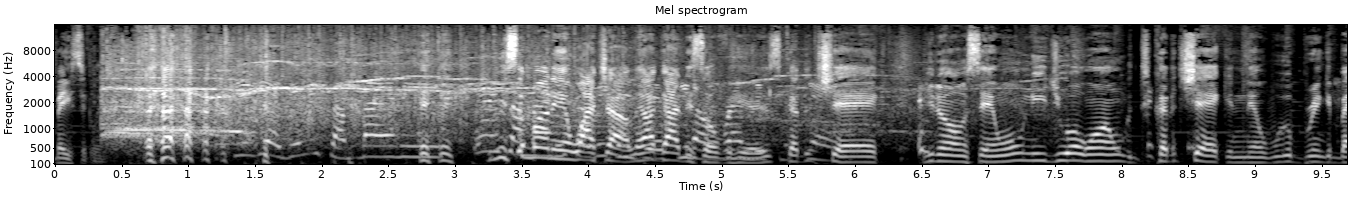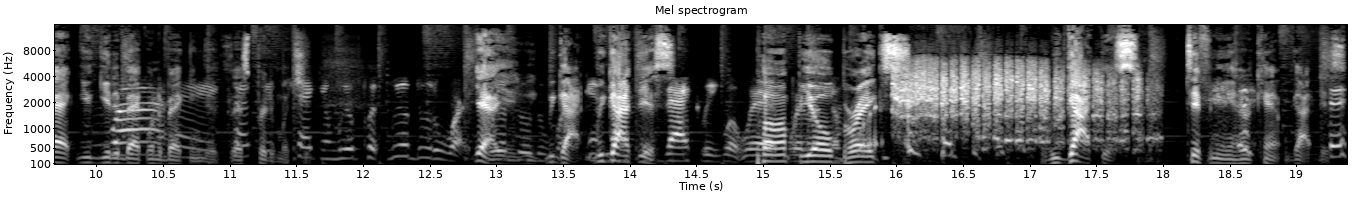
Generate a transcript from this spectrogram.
basically. yeah, yeah, give me some money. Give me some money and watch out. can I got this know, over here. Just cut the check. You know what I'm saying? We won't need you one Cut the check, and then we'll bring it back. You get it back when the back end Right. That's Cut pretty much check it. And we'll put we'll do the work. Yeah, we'll yeah, do we the got- work. we got this. Exactly what we're Pump we're your brakes. We got this. Tiffany and her camp got this.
